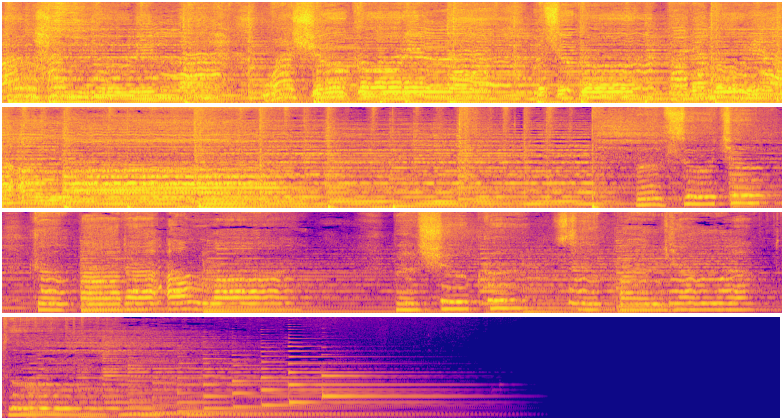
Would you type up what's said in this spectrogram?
Alhamdulillah wa syukurillah. Bersyukur padamu ya Allah. Bersujud kepada Allah. Bersyukur sepanjang waktu.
